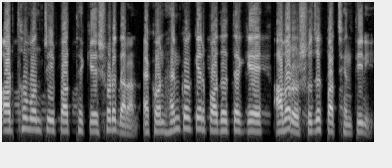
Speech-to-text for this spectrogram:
অর্থমন্ত্রী পদ থেকে সরে দাঁড়ান। এখন হ্যানককের পদত্যাগে আবারও সুযোগ পাচ্ছেন তিনি।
